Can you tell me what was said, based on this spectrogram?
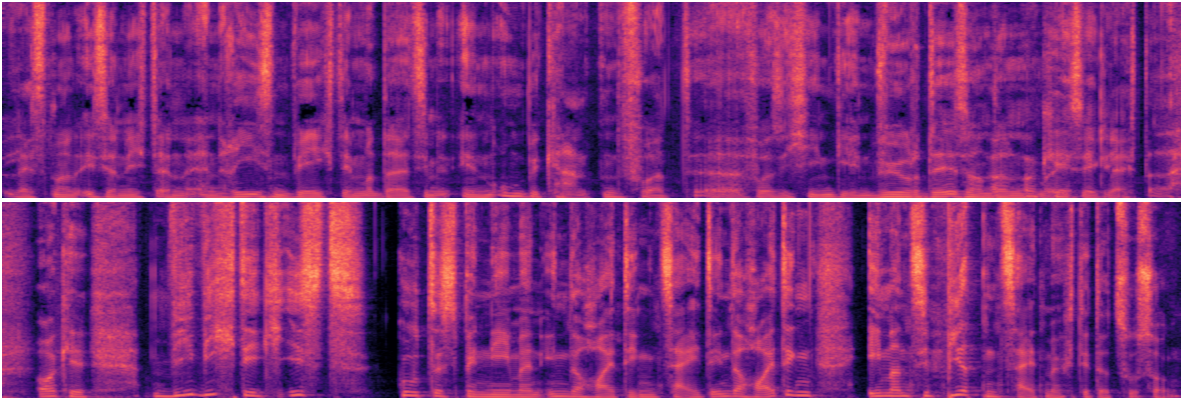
lässt man, ist ja nicht ein, ein Riesenweg, den man da jetzt im, im Unbekannten fort, äh, vor sich hingehen würde, sondern Okay. man ist ja gleich da. Okay. Wie wichtig ist gutes Benehmen in der heutigen Zeit, in der heutigen emanzipierten Zeit, möchte ich dazu sagen?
